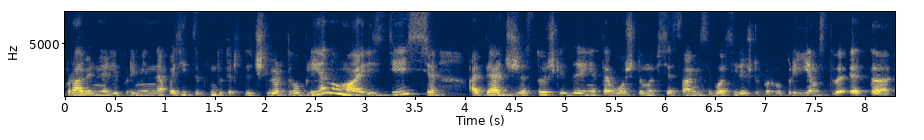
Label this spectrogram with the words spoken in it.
правильно ли применена позиция пункта 34 пленума. И здесь, опять же, с точки зрения того, что мы все с вами согласились, что правоприемство – это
